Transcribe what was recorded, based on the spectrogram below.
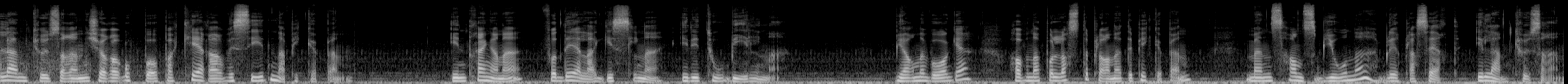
Landcruiseren kjører opp og parkerer ved siden av pickupen. Inntrengerne fordeler gislene i de to bilene. Bjarne Våge havner på lasteplanet til pickupen, mens Hans Bjone blir plassert i Landcruiseren.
